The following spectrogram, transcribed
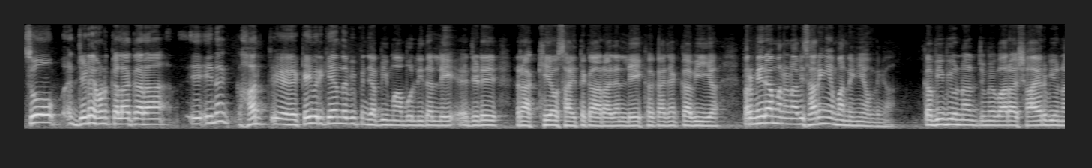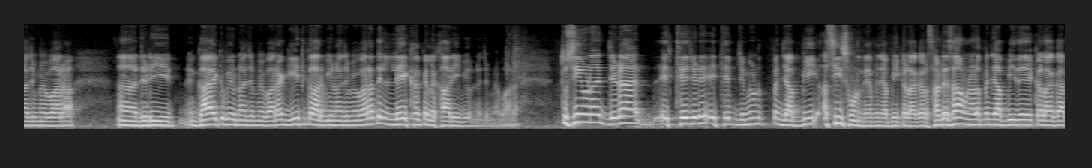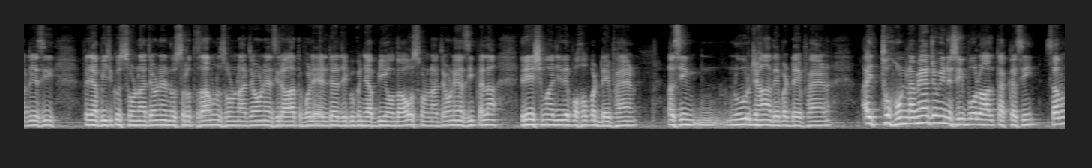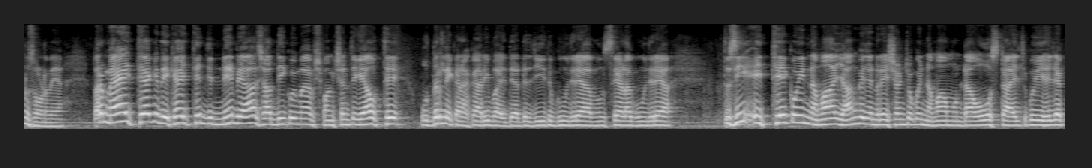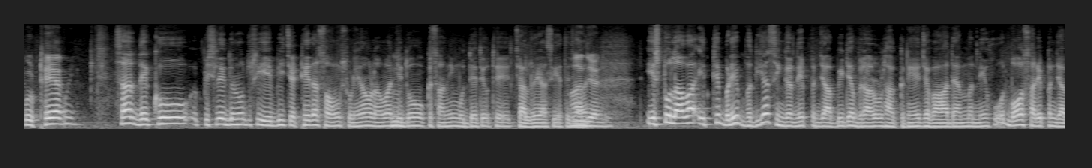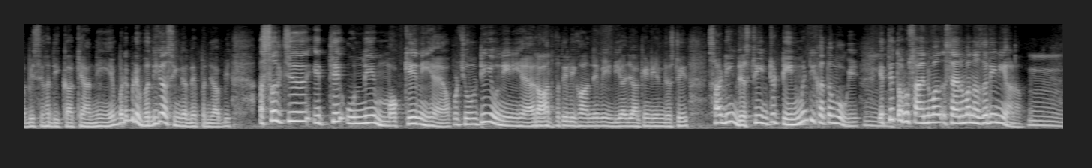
ਸੋ ਜਿਹੜੇ ਹੁਣ ਕਲਾਕਾਰਾਂ ਇਹ ਇਹ ਨਾ ਹਰ ਕਈ ਵਾਰੀ ਕਹਿੰਦਾ ਵੀ ਪੰਜਾਬੀ ਮਾਂ ਬੋਲੀ ਦਾ ਲੇ- ਜਿਹੜੇ ਰਾਖੇ ਆ, ਉਹ ਸਾਹਿਤਕਾਰ ਆ ਜਾਂ ਲੇਖਕ ਆ ਜਾਂ ਕਵੀ ਆ, ਪਰ ਮੇਰਾ ਮੰਨਣਾ ਵੀ ਸਾਰੀਆਂ ਮੰਨ ਗਈਆਂ ਹੁੰਦੀਆਂ। ਕਵੀ ਵੀ ਉਹਨਾਂ ਜ਼ਿੰਮੇਵਾਰ ਆ, ਸ਼ਾਇਰ ਵੀ ਉਹਨਾਂ ਜ਼ਿੰਮੇਵਾਰ ਆ ਜਿਹੜੀ ਗਾਇਕ ਵੀ ਉਹਨਾਂ ਜ਼ਿੰਮੇਵਾਰ ਆ, ਗੀਤਕਾਰ ਵੀ ਉਹਨਾਂ ਜ਼ਿੰਮੇਵਾਰ ਆ ਤੇ ਲੇਖਕ, ਲਿਖਾਰੀ ਵੀ ਉਹਨਾਂ ਜ਼ਿੰਮੇਵਾਰ ਆ। ਤੁਸੀਂ ਹੁਣ ਜਿਹੜਾ ਇੱਥੇ ਜਿਹੜੇ ਇੱਥੇ ਜਿਵੇਂ ਹੁਣ ਪੰਜਾਬੀ ਅਸੀਂ ਸੁਣਦੇ ਆ ਪੰਜਾਬੀ ਕਲਾਕਾਰ, ਸਾਡੇ ਹਿਸਾਬ ਨਾਲ ਪੰਜਾਬੀ ਦੇ ਕਲਾਕਾਰ ਜੇ ਅਸੀਂ ਪੰਜਾਬੀ 'ਚ ਕੁਝ ਸੁਣਨਾ ਚਾਹੁੰਦੇ ਹਾਂ, ਨੁਸਰਤ ਸਾਹਿਬ ਨੂੰ ਸੁਣਨਾ ਚਾਹੁੰਦੇ ਹਾਂ, ਅਸੀਂ ਰਾਤ ਫਲੇ ਦਾ ਜੇ ਕੋਈ ਪੰਜਾਬੀ ਆਉਂਦਾ, ਉਹ ਸੁਣਨਾ ਚਾਹੁੰਦੇ ਹਾਂ। ਅਸੀਂ ਪਹਿਲਾਂ ਰੇਸ਼ਮਾ ਜੀ ਦੇ ਬਹੁਤ ਵੱਡੇ ਫੈਨ, ਅਸੀਂ ਨੂਰ ਜਹਾਂ ਦੇ ਵੱਡੇ ਫੈਨ, ਇੱਥੋਂ ਹੁਣ ਨਵਿਆਂ 'ਚੋਂ ਵੀ ਨਸੀਬੋ ਲਾਲ ਤੱਕ ਅਸੀਂ ਸਭ ਨੂੰ ਸੁਣਦੇ ਆ ਪਰ ਮੈਂ ਇੱਥੇ ਆ ਕੇ ਦੇਖਿਆ, ਇੱਥੇ ਜਿੰਨੇ ਵਿਆਹ ਸ਼ਾਦੀ ਕੋਈ ਮੈਂ ਫੰਕਸ਼ਨ 'ਚ ਗਿਆ, ਉੱਥੇ ਉਧਰਲੇ ਕਲਾਕਾਰ ਹੀ ਵੱਜਦੇ ਆ, ਦਿਲਜੀਤ ਗੂੰਜ ਰਿਹਾ, ਮੂਸੇ ਵਾਲਾ ਗੂੰਜ ਰਿਹਾ। ਤੁਸੀਂ ਇੱਥੇ ਕੋਈ ਨਵਾਂ ਯੰਗ ਜਨਰੇਸ਼ਨ 'ਚੋਂ ਕੋਈ ਨਵਾਂ ਮੁੰਡਾ, ਉਹ ਸਟਾਈਲ 'ਚ ਕੋਈ ਇਹੋ ਜਿਹਾ ਕੋਈ ਉੱਠੇ ਆ ਕੋਈ? ਸਰ ਦੇਖੋ ਪਿਛਲੇ ਦਿਨੋਂ ਤੁਸੀਂ ਏਬੀ ਚੱਠੇ ਦਾ Song ਸੁਣਿਆ ਹੋਣਾ ਵਾ ਜਦੋਂ ਕਿਸਾਨੀ ਮੁੱਦੇ ਤੇ ਉੱਥੇ ਚੱਲ ਰਿਹਾ ਸੀ ਇਤਜਾਜ ਹਾਂਜੀ ਹਾਂਜੀ। ਇਸ ਤੋਂ ਇਲਾਵਾ ਇੱਥੇ ਬੜੇ ਵਧੀਆ ਸਿੰਗਰ ਨੇ ਪੰਜਾਬੀ ਦੇ ਅਬਰਾਰੁਲ ਹੱਕ ਨੇ ਜਵਾਦ ਅਹਿਮਦ ਨੇ ਹੋਰ ਬਹੁਤ ਸਾਰੇ ਪੰਜਾਬੀ ਸੇ ਹਦੀਕਾ ਕਿਆਨੀ ਹੈ। ਬੜੇ ਬੜੇ ਵਧੀਆ ਸਿੰਗਰ ਨੇ ਪੰਜਾਬੀ। ਅਸਲ 'ਚ ਇੱਥੇ ਉਨੇ ਮੌਕੇ ਨਹੀਂ ਹੈ ਓਪਰਚੁਨਿਟੀ ਉਨੀ ਨਹੀਂ ਹੈ। ਰਾਹਤ ਫਤਿਹ ਅਲੀ ਖਾਨ ਨੇ ਵੀ ਇੰਡੀਆ ਜਾ ਕੇ ਇੰਡੀਅਨ ਇੰਡਸਟਰੀ ਸਾਡੀ ਇੰਡਸਟਰੀ ਇੰਟਰਟੇਨਮੈਂਟ ਹੀ ਖਤਮ ਹੋ ਗਈ। ਇੱਥੇ ਤੁਹਾਨੂੰ ਸਿਨੇਮਾ ਸਿਨੇਮਾ ਨਜ਼ਰ ਹੀ ਨਹੀਂ ਆਣਾ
